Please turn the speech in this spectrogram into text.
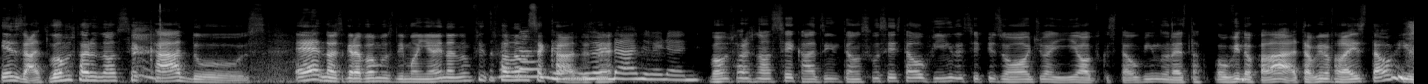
Exato, vamos para os nossos recados. É, nós gravamos de manhã e nós não falamos verdade, recados, né? Verdade, verdade. Vamos para os nossos recados, então. Se você está ouvindo esse episódio aí, óbvio que você está ouvindo, né? Você tá ouvindo eu falar? Tá ouvindo eu falar isso? Tá ouvindo.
